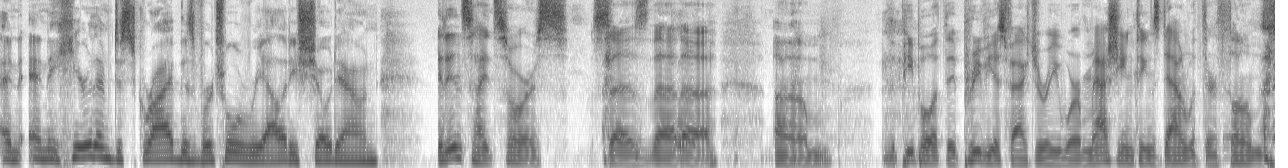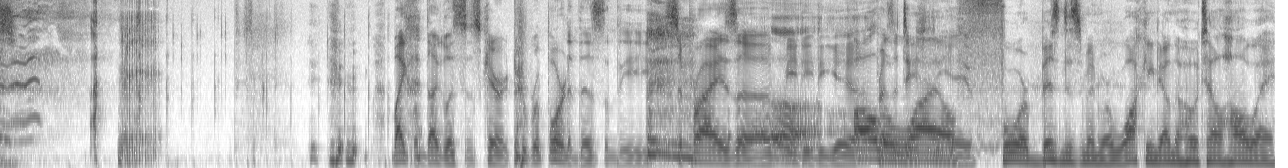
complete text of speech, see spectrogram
and and hear them describe this virtual reality showdown. an inside source says that uh, um, the people at the previous factory were mashing things down with their thumbs. Michael Douglas's character reported this in the surprise uh, meeting he, uh, all the presentation while, he gave. four businessmen were walking down the hotel hallway,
